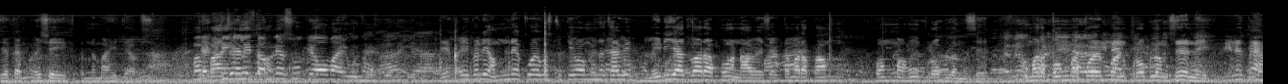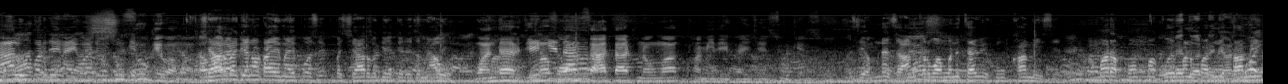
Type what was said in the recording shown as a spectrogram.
જે કાંઈ હશે એ તમને માહિતી આપશે. તમને શું કહેવામાં આવ્યું છે? ટેકનિકલી અમને કોઈ વસ્તુ કહેવામાં નથી આવી. મીડિયા દ્વારા ફોન આવે છે. તમારા ફાર્મ ફોર્મમાં શું પ્રોબ્લેમ છે? અમારા ફોર્મમાં કોઈ પણ પ્રોબ્લેમ છે નહીં. હાલ ઉપર જઈને આવ્યા શું શું કહેવામાં ચાર વાગ્યાનો ટાઈમ આપ્યો છે. બસ ચાર વાગ્યા કરીને તમે આવો. વાંધા અરજીમાં ફોર્મ સાત આઠ નવમાં ખામી દેખાય છે. શું કહેશો? હજી અમને જાણ કરવામાં નથી આવી. હું ખામી છે. અમારા ફોર્મમાં કોઈ પણ પરની ખામી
